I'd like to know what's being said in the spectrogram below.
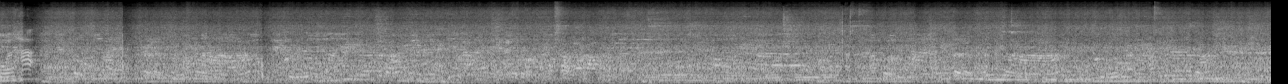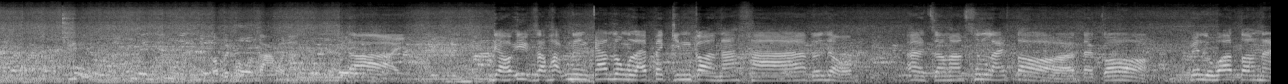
ูกระทะเขาไปโทรตามก่อนนะได้ เดี๋ยวอีกสักพักหนึ่งการลงไลฟ์ไปกินก่อนนะครับแล้วเดี๋ยว อาจจะมาขึ้นไลฟ์ต่อ แต่ก็ไม่รู้ว่าตอนไหน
